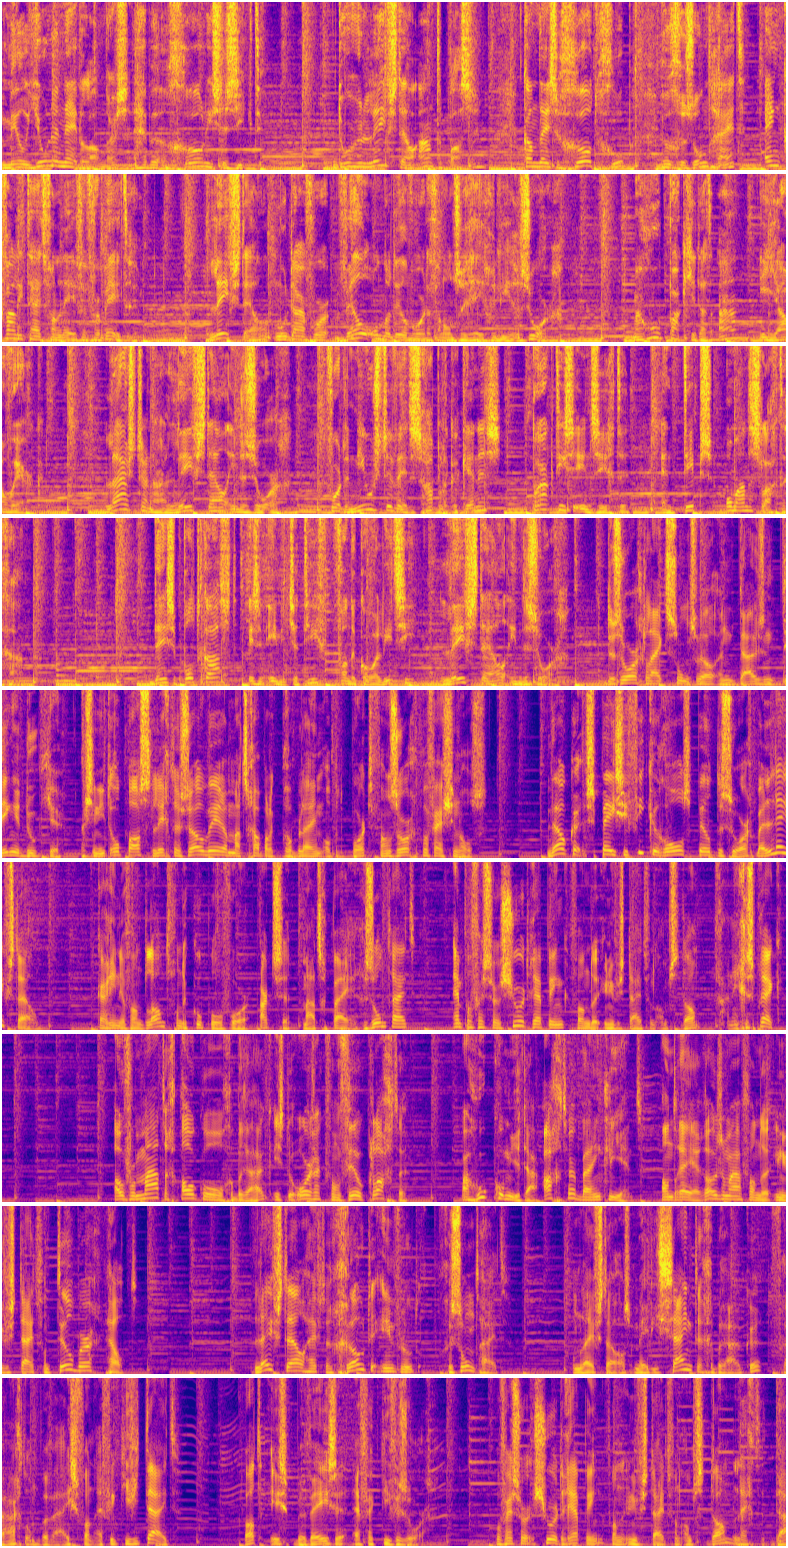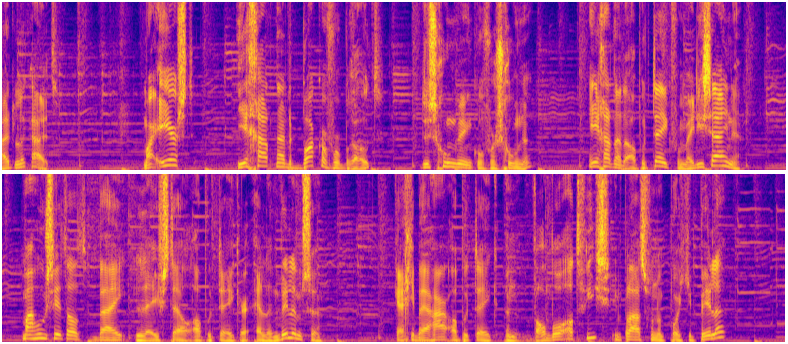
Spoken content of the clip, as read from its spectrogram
Miljoenen Nederlanders hebben een chronische ziekte. Door hun leefstijl aan te passen, kan deze grote groep hun gezondheid en kwaliteit van leven verbeteren. Leefstijl moet daarvoor wel onderdeel worden van onze reguliere zorg. Maar hoe pak je dat aan in jouw werk? Luister naar Leefstijl in de Zorg voor de nieuwste wetenschappelijke kennis, praktische inzichten en tips om aan de slag te gaan. Deze podcast is een initiatief van de coalitie Leefstijl in de Zorg. De zorg lijkt soms wel een duizend dingen doekje. Als je niet oppast, ligt er zo weer een maatschappelijk probleem op het bord van zorgprofessionals. Welke specifieke rol speelt de zorg bij leefstijl? Carine van het Land van de Koepel voor Artsen, Maatschappij en Gezondheid en professor Sjoerd Repping van de Universiteit van Amsterdam gaan in gesprek. Overmatig alcoholgebruik is de oorzaak van veel klachten. Maar hoe kom je daarachter bij een cliënt? Andrea Rozema van de Universiteit van Tilburg helpt. Leefstijl heeft een grote invloed op gezondheid. Om leefstijl als medicijn te gebruiken vraagt om bewijs van effectiviteit. Wat is bewezen effectieve zorg? Professor Sjoerd Repping van de Universiteit van Amsterdam legt het duidelijk uit. Maar eerst, je gaat naar de bakker voor brood, de schoenwinkel voor schoenen en je gaat naar de apotheek voor medicijnen. Maar hoe zit dat bij leefstijlapotheker Ellen Willemsen? Krijg je bij haar apotheek een wandeladvies in plaats van een potje pillen?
